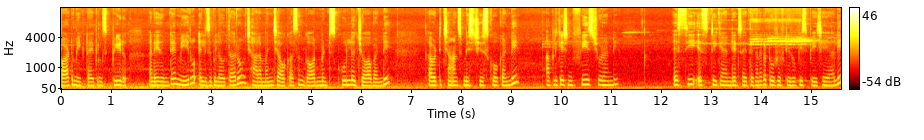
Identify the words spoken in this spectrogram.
పాటు మీకు టైపింగ్ స్పీడ్ అనేది ఉంటే మీరు ఎలిజిబుల్ అవుతారు. చాలా మంచి అవకాశం. గవర్నమెంట్ స్కూల్లో జాబ్ అండి. కాబట్టి ఛాన్స్ మిస్ చేసుకోకండి. అప్లికేషన్ ఫీజ్ చూడండి. ఎస్సీ ఎస్టీ క్యాండిడేట్స్ అయితే కనుక టూ ఫిఫ్టీ రూపీస్ పే చేయాలి.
